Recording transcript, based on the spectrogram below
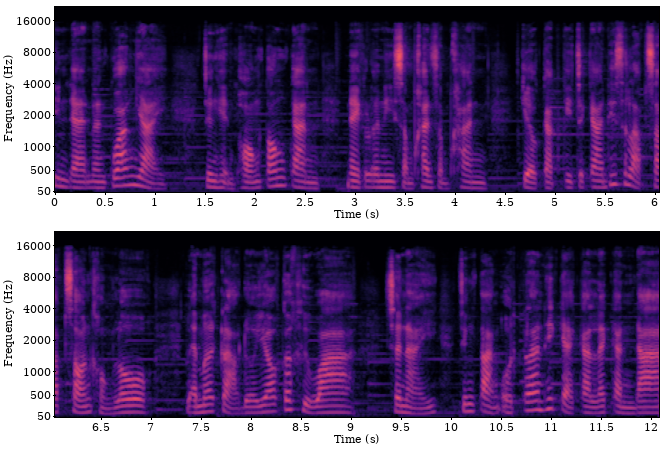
ดินแดนนั้นกว้างใหญ่ จึงเห็นพ้องต้องกันในกรณีสำคัญสำคัญ เกี่ยวกับกิจการที่สลับซับซ้อนของโลก และเมื่อกล่าวโดยย่อก็คือว่าฉไหนจึงต่างอดกลั้นให้แก่กันและกันได้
